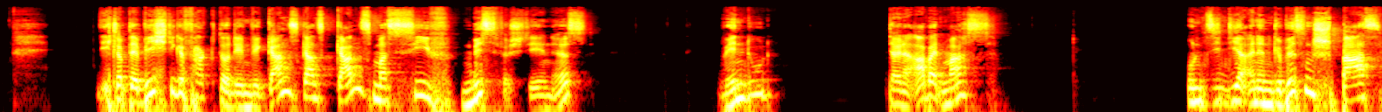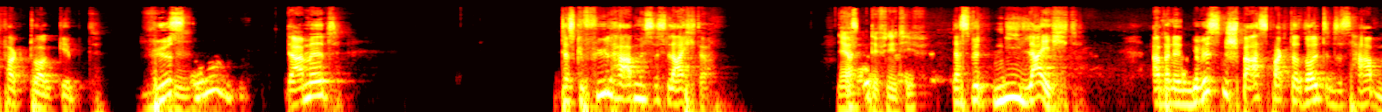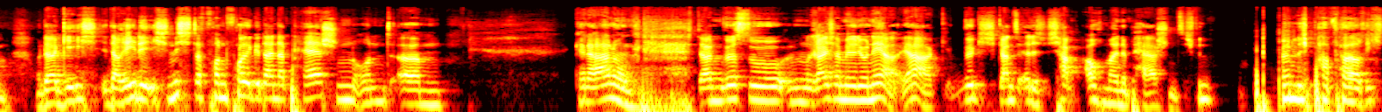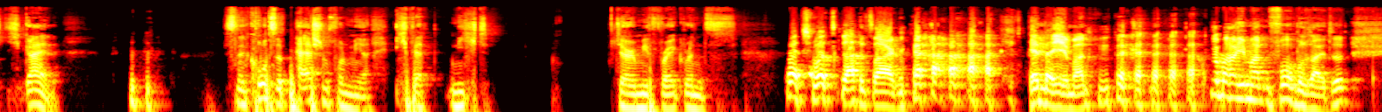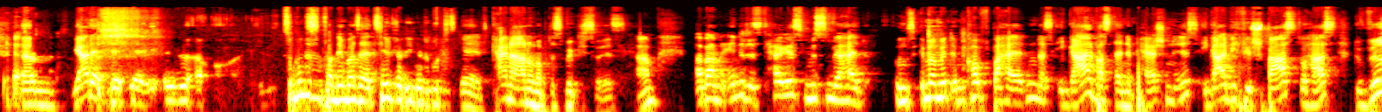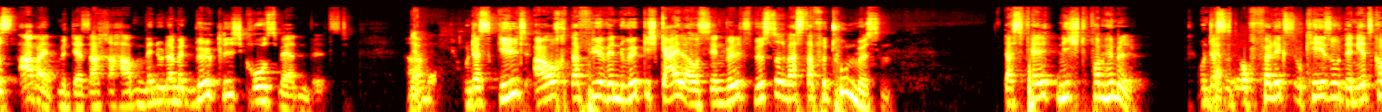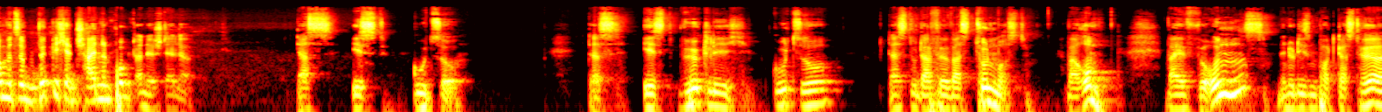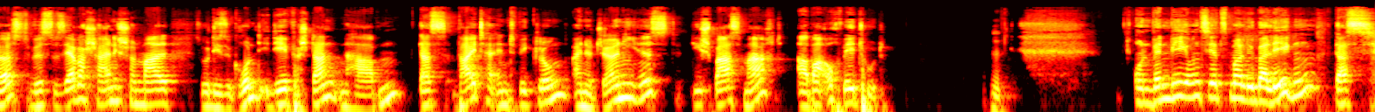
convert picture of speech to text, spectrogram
Ich glaube, der wichtige Faktor, den wir ganz, ganz, ganz massiv missverstehen, ist, wenn du deine Arbeit machst und sie dir einen gewissen Spaßfaktor gibt, wirst mhm. du damit das Gefühl haben, es ist leichter. Ja, das definitiv. Das wird nie leicht. Aber einen gewissen Spaßfaktor sollte das haben. Und da gehe ich, da rede ich nicht davon, Folge deiner Passion und ähm, keine Ahnung, dann wirst du ein reicher Millionär. Ja, wirklich ganz ehrlich, ich habe auch meine Passions. Ich finde persönlich Parfum richtig geil. Das ist eine große Passion von mir. Ich werde nicht Jeremy Fragrance ich wollte es gerade sagen. ich kenne da jemanden. ich habe mal jemanden vorbereitet. ähm, ja, der, der, der, äh, zumindest von dem, was er erzählt, verdient er gutes Geld. Keine Ahnung, ob das wirklich so ist. Ja? Aber am Ende des Tages müssen wir halt uns immer mit im Kopf behalten, dass egal was deine Passion ist, egal wie viel Spaß du hast, du wirst Arbeit mit der Sache haben, wenn du damit wirklich groß werden willst. Ja? ja. Und das gilt auch dafür, wenn du wirklich geil aussehen willst, wirst du was dafür tun müssen das fällt nicht vom Himmel. Und das ja. ist auch völlig okay so, denn jetzt kommen wir zum wirklich entscheidenden Punkt an der Stelle. Das ist gut so. Das ist wirklich gut so, dass du dafür was tun musst. Warum? Weil für uns, wenn du diesen Podcast hörst, wirst du sehr wahrscheinlich schon mal so diese Grundidee verstanden haben, dass Weiterentwicklung eine Journey ist, die Spaß macht, aber auch wehtut. Hm. Und wenn wir uns jetzt mal überlegen, dass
